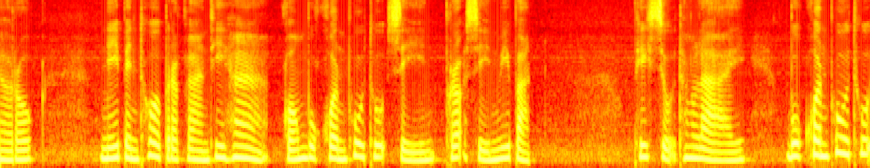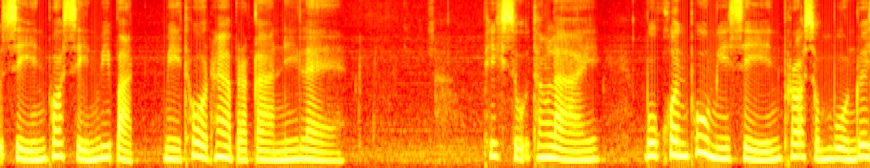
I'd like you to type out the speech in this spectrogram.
นรก นี้เป็นโทษประการที่ห้าของบุคคลผู้ทุศีล เพราะศีลวิบัติ ภิกษุทั้งหลาย บุคคลผู้ทุศีล เพราะศีลวิบัติมีโทษห้าประการนี้แล ภิกษุทั้งหลาย บุคคลผู้มีศีล เพราะสมบูรณ์ด้วย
